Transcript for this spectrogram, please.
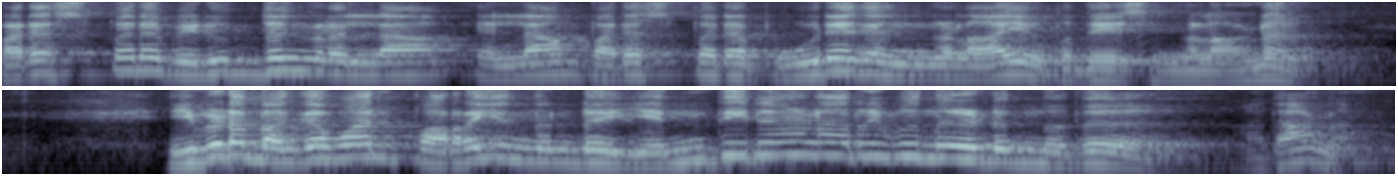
പരസ്പര വിരുദ്ധങ്ങളല്ല എല്ലാം പരസ്പര പൂരകങ്ങളായ ഉപദേശങ്ങളാണ്. ഇവിടെ ഭഗവാൻ പറയുന്നുണ്ട് എന്തിനാണ് അറിവ് നേടുന്നത്? അതാണ്.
